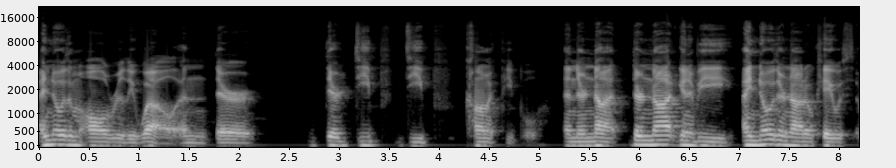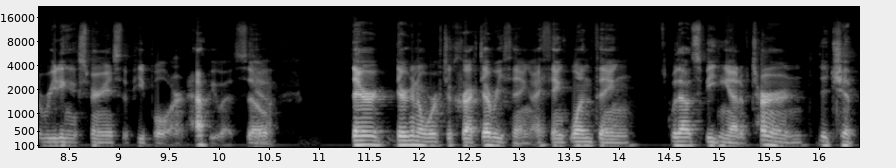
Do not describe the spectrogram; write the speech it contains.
i know them all really well and they're they're deep deep comic people and they're not they're not going to be i know they're not okay with a reading experience that people aren't happy with so Yeah. they're they're going to work to correct everything i think one thing without speaking out of turn that chip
